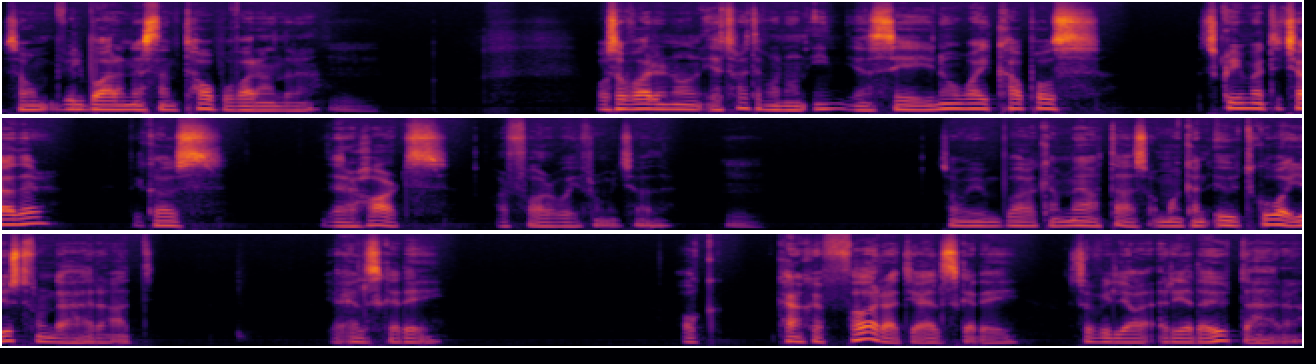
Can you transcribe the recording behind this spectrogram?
som vill bara nästan ta på varandra. Mm. Och så var det någon, jag tror att det var någon indian säger, you know why couples scream at each other? Because their hearts are far away from each other. Mm. Så vi bara kan mötas och man kan utgå just från det här att jag älskar dig. Och kanske för att jag älskar dig så vill jag reda ut det här.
